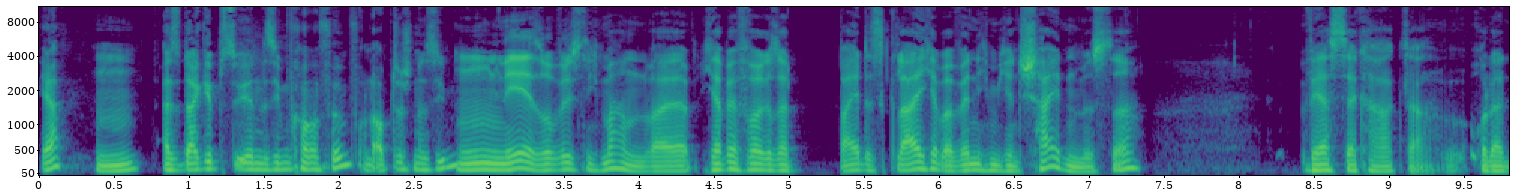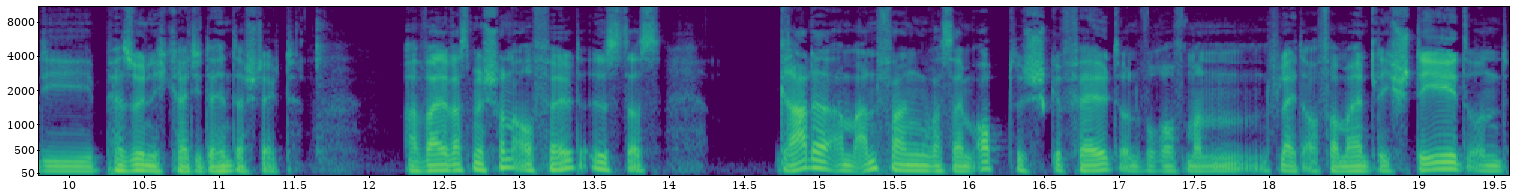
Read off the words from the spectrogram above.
Ja? Hm. Also da gibst du ihr eine 7,5 und optisch eine 7? Hm, Nee, so will ich es nicht machen, weil ich habe ja vorher gesagt, beides gleich, aber wenn ich mich entscheiden müsste, wäre es der Charakter oder die Persönlichkeit, die dahinter steckt. Weil was mir schon auffällt, ist, dass gerade am Anfang, was einem optisch gefällt und worauf man vielleicht auch vermeintlich steht und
